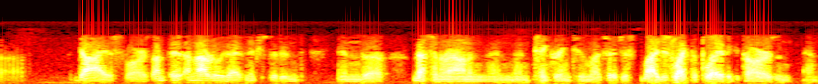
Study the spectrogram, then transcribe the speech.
uh, guy as far as I'm I'm not really that interested in in the messing around and, and, and tinkering too much. I just I just like to play the guitars and and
